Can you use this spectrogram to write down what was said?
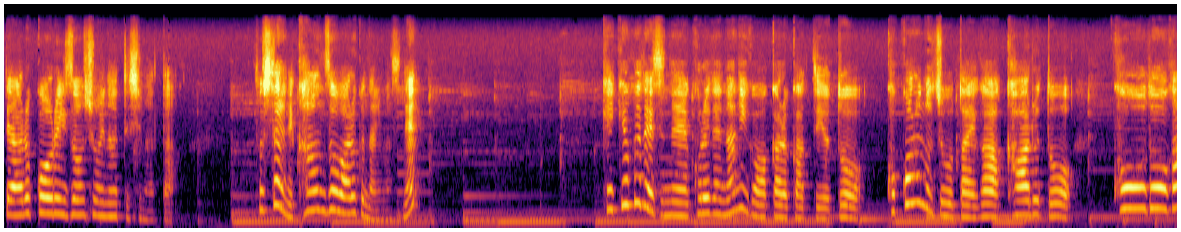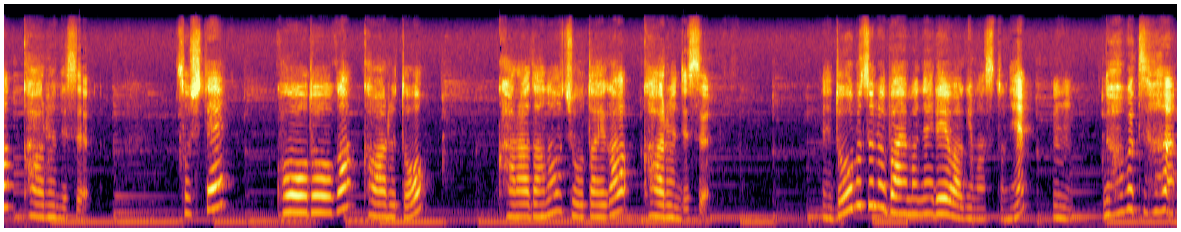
でアルコール依存症になってしまった。そしたらね肝臓悪くなりますね。結局ですねこれで何がわかるかっていうと心の状態が変わると行動が変わるんです。そして行動が変わると体の状態が変わるんです。動物の場合もね例を挙げますとね、うん、動物は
